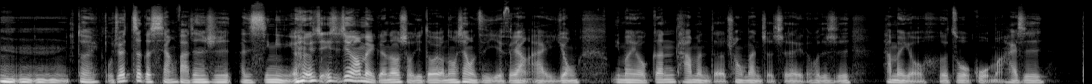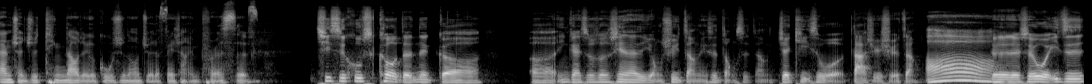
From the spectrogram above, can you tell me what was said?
嗯嗯嗯嗯，对，我觉得这个想法真的是很新颖，因 为基本上每个人都手机都有，那像我自己也非常爱用。你们有跟他们的创办者之类的，或者是他们有合作过吗？还是单纯去听到这个故事，然后觉得非常 impressive？其实 Who's Code 的那个呃，应该是说现在的永续长也是董事长 Jackie 是我大学学长哦，对对对，所以我一直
